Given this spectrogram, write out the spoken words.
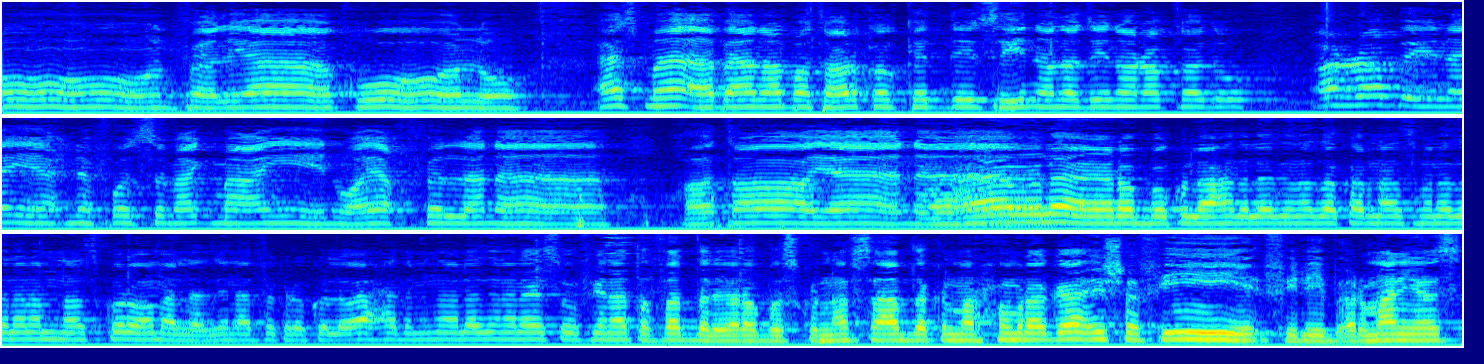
القارئون فليقولوا أسماء أبانا البطاركة القديسين الذين ركضوا الرب ينيح نفوسهم أجمعين ويغفر لنا خطايانا. هؤلاء يا رب كل أحد الذين ذكرنا اسم الذين لم نذكرهم الذين فكر كل واحد منا الذين ليسوا فينا تفضل يا رب اذكر نفس عبدك المرحوم رجاء شفيق فيليب أرمانيوس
